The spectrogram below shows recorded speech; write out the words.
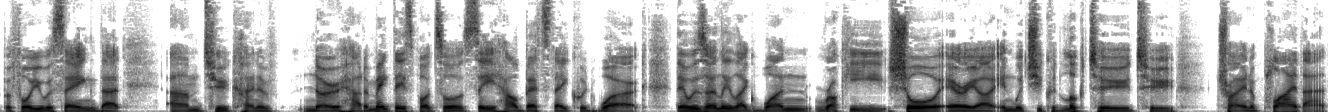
Before you were saying that um, to kind of know how to make these pots or see how best they could work, there was only like one rocky shore area in which you could look to to try and apply that.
